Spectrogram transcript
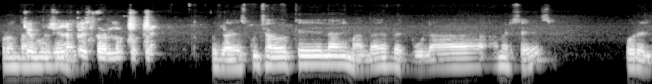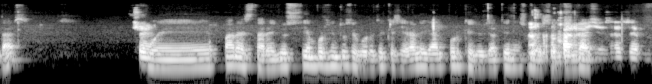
prontamente. Que funciona, pues todos lo copian. Pues yo había escuchado que la demanda de Red Bull a, a Mercedes por el DAS fue para estar ellos 100% seguros de que sí era legal porque ellos ya tienen su versión. para ellos hacerlo.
